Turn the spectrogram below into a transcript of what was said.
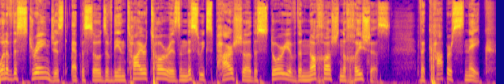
One of the strangest episodes of the entire Torah is in this week's Parsha, the story of the Nachash Nachoshes, the copper snake.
